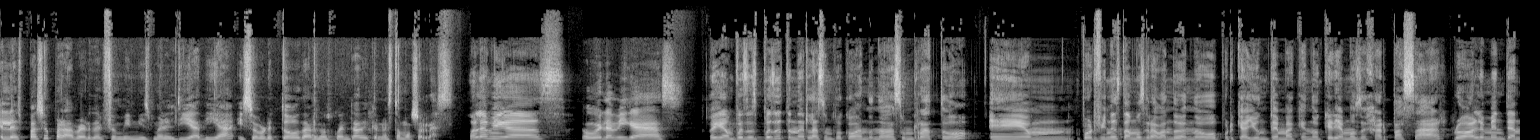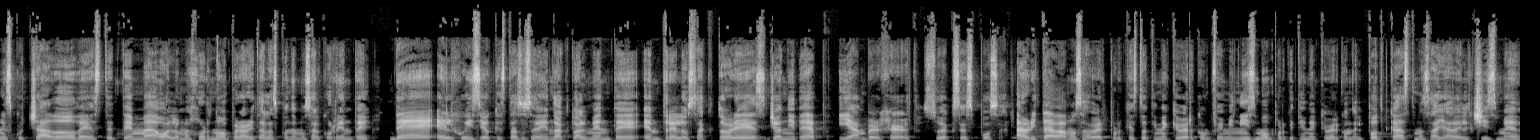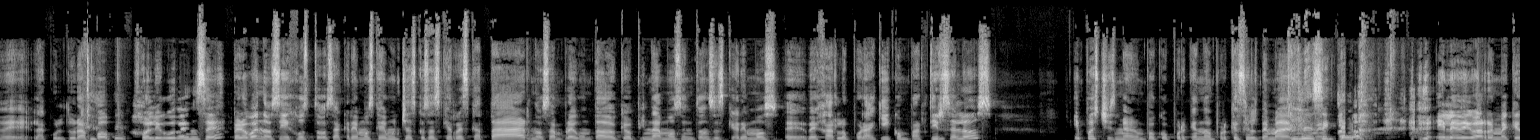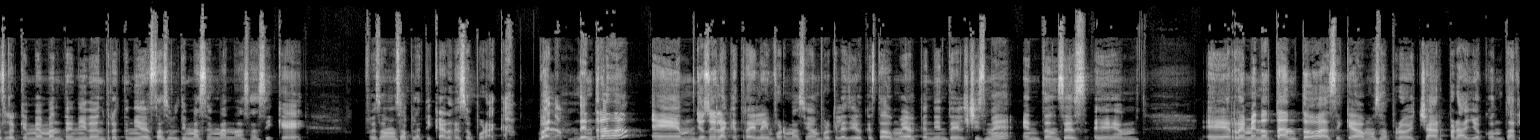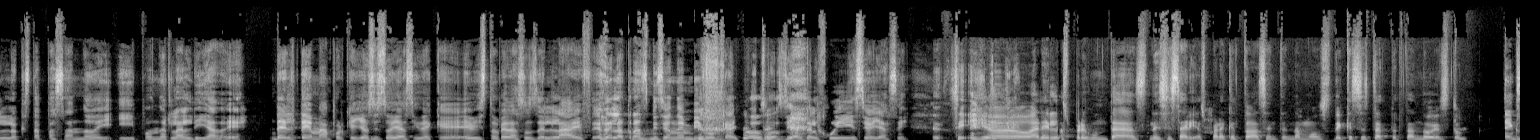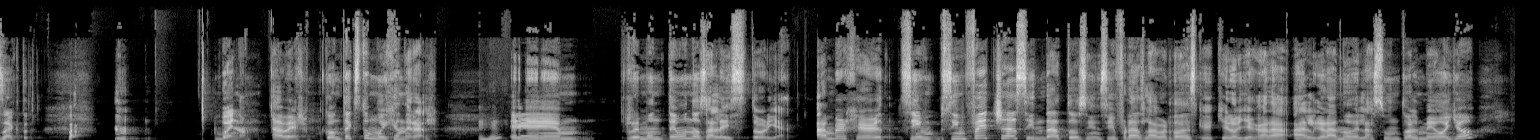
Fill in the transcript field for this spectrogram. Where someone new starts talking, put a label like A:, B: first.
A: El espacio para hablar del feminismo en el día a día y sobre todo darnos cuenta de que no estamos solas.
B: Hola, amigas.
A: Hola, amigas.
B: Oigan, pues después de tenerlas un poco abandonadas un rato, em, por fin estamos grabando de nuevo porque hay un tema que no queríamos dejar pasar. Probablemente han escuchado de este tema, o a lo mejor no, pero ahorita las ponemos al corriente, de el juicio que está sucediendo actualmente entre los actores Johnny Depp y Amber Heard, su ex esposa. Ahorita vamos a ver por qué esto tiene que ver con feminismo, porque tiene que ver con el podcast, más allá del chisme de la cultura pop hollywoodense. Pero bueno, sí, justo, o sea, creemos que hay muchas cosas que rescatar, nos han preguntado qué opinamos, entonces queremos eh, dejarlo por aquí, y pues chismear un poco, ¿por qué no? Porque es el tema del momento.
A: Sí, claro.
B: y le digo a Reme que es lo que me ha mantenido entretenida estas últimas semanas, así que pues vamos a platicar de eso por acá. Bueno, de entrada, eh, yo soy la que trae la información porque les digo que he estado muy al pendiente del chisme, entonces eh, eh, Reme no tanto, así que vamos a aprovechar para yo contarle lo que está pasando y, y ponerla al día de, del tema, porque yo sí soy así de que he visto pedazos del live, de la transmisión en vivo que hay todos los días del juicio y así.
A: Sí, y yo haré las preguntas necesarias para que todas entendamos de qué se está tratando esto.
B: Exacto.
A: Va.
B: Bueno, a ver, contexto muy general. Eh, remontémonos a la historia. Amber Heard, sin, sin fechas, sin datos, sin cifras, la verdad es que quiero llegar a- al grano del asunto, al meollo.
